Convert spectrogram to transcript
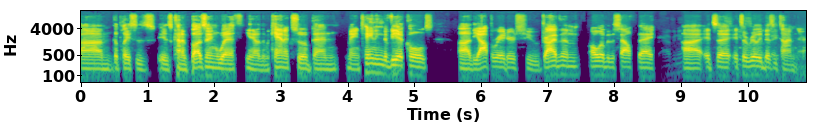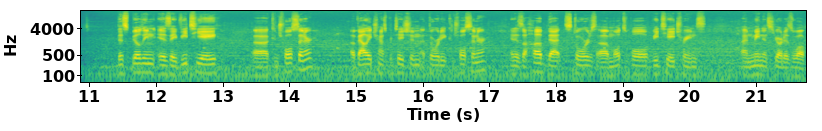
Um, the place is is kind of buzzing with you know the mechanics who have been maintaining the vehicles, uh, the operators who drive them all over the South Bay uh, it's a it's a really busy time there. This building is a VTA uh, control center, a Valley Transportation Authority control center, and is a hub that stores uh, multiple VTA trains and maintenance yard as well.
